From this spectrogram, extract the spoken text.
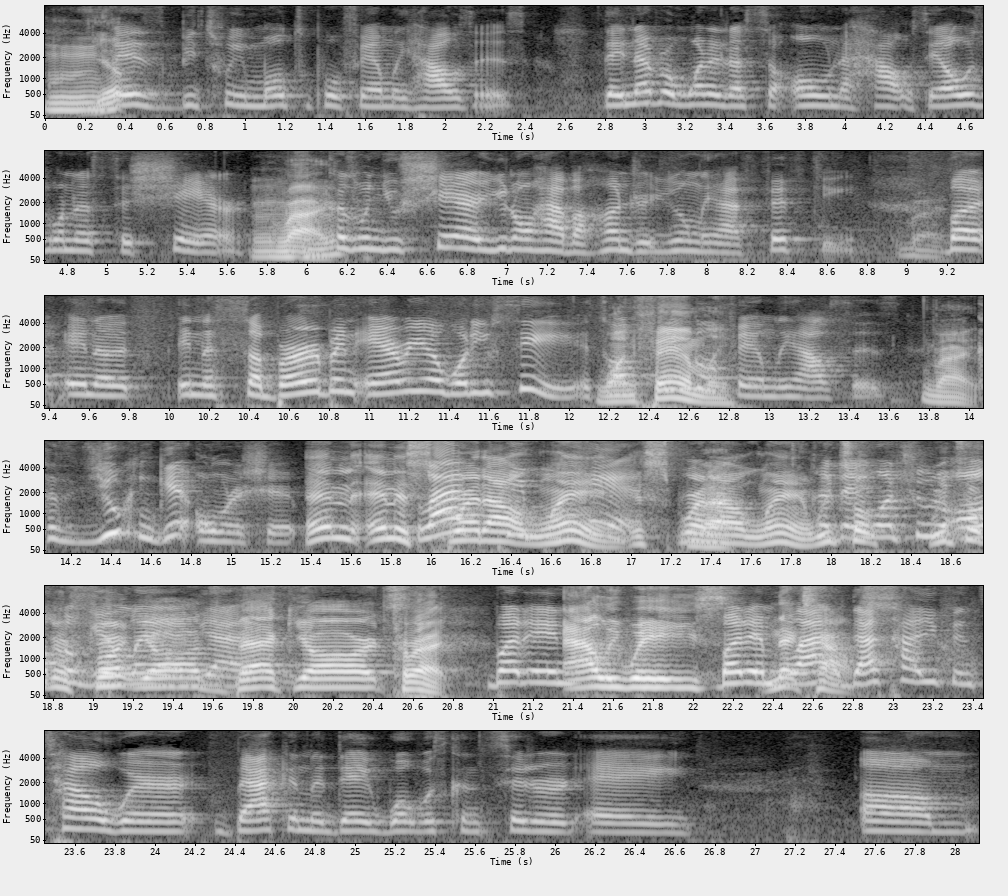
mm-hmm. Yep. is between multiple family houses. They never wanted us to own a house. They always wanted us to share. Right. Because when you share, you don't have a hundred. You only have fifty. But in a in a suburban area, what do you see? It's One all family. single family houses. Right. Because you can get ownership. And and it's Black spread out land. can't. It's spread Right. out land. We 'Cause they talk, want you we to talking get front land, yards, yes. backyards, Correct. But in alleyways. but in next black, house. that's how you can tell where back in the day what was considered a um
